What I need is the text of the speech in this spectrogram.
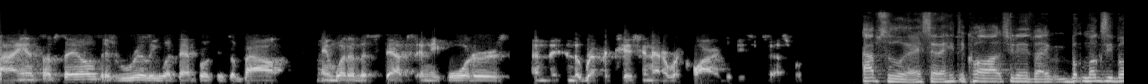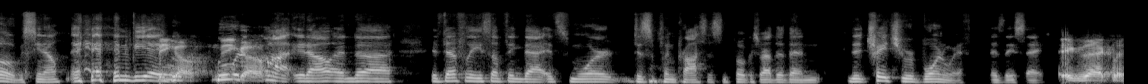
science of sales is really what that book is about and what are the steps and the orders and the, and the repetition that are required to be successful. Absolutely. I said I hate to call out two names, but Muggsy Bogues, you know, NBA. Bingo. Who, who Bingo. Thought, you know, and uh, it's definitely something that it's more disciplined process and focus rather than the traits you were born with, as they say. Exactly.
